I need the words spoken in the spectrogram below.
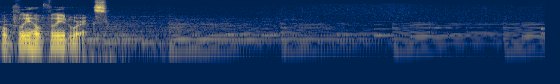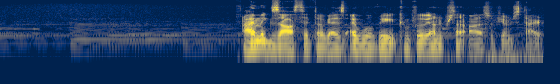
Hopefully, hopefully it works. I'm exhausted though, guys. I will be completely 100% honest with you. I'm just tired.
